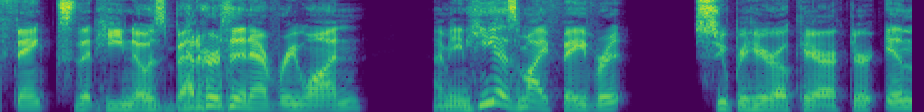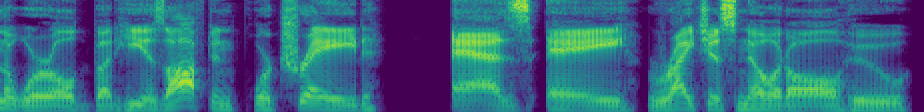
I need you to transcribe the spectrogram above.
thinks that he knows better than everyone. I mean, he is my favorite superhero character in the world, but he is often portrayed as a righteous know it all who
